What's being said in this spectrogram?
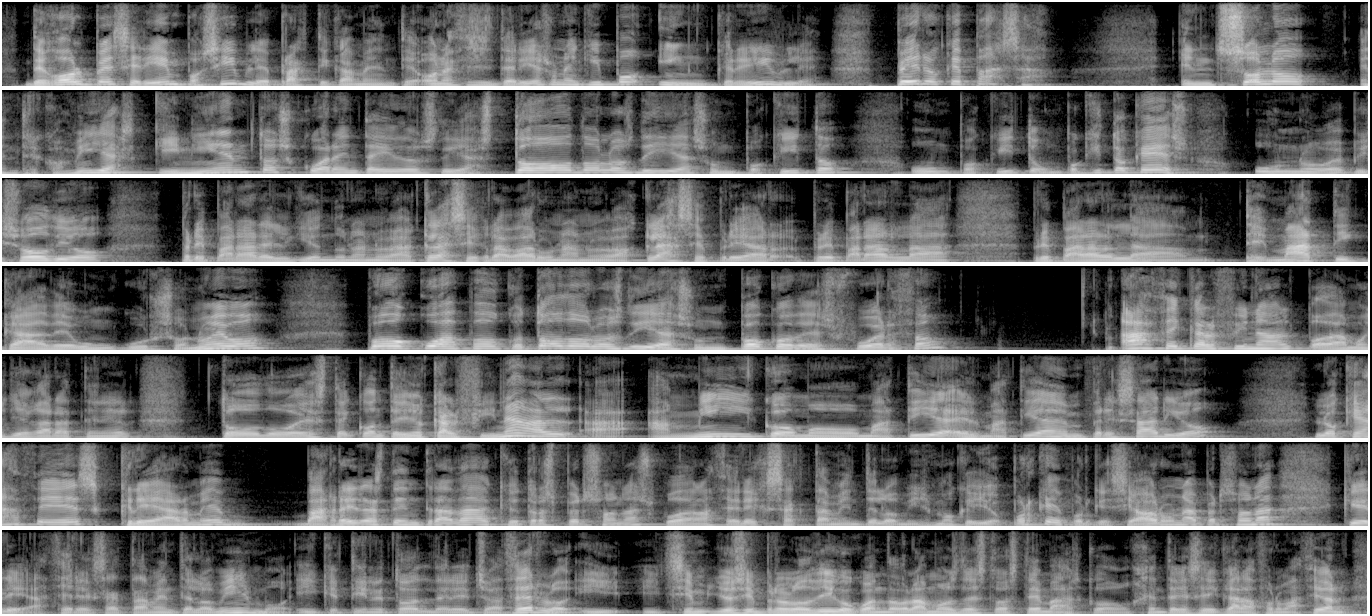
de golpe sería imposible prácticamente, o necesitarías un equipo increíble. Pero ¿qué pasa? En solo, entre comillas, 542 días, todos los días un poquito, un poquito, un poquito ¿qué es? Un nuevo episodio, preparar el guion de una nueva clase, grabar una nueva clase, preparar la, preparar la temática de un curso nuevo. Poco a poco, todos los días un poco de esfuerzo hace que al final podamos llegar a tener todo este contenido que al final a, mí como Matías, el Matías empresario, lo que hace es crearme barreras de entrada a que otras personas puedan hacer exactamente lo mismo que yo. ¿Por qué? Porque si ahora una persona quiere hacer exactamente lo mismo y que tiene todo el derecho a hacerlo, y, yo siempre lo digo cuando hablamos de estos temas con gente que se dedica a la formación,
